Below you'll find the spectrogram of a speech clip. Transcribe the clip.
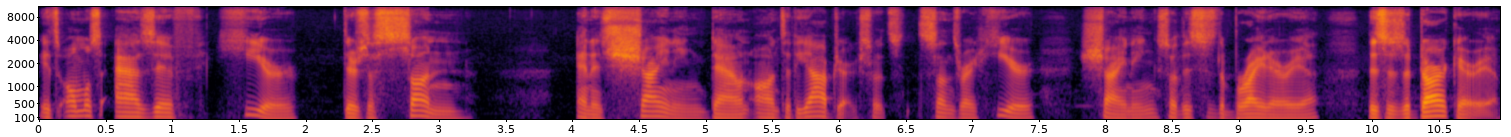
it's almost as if here there's a sun and it's shining down onto the object. So it's sun's right here shining. So this is the bright area. This is a dark area.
